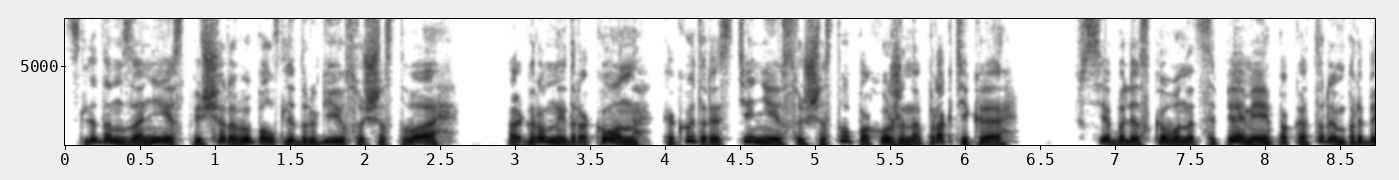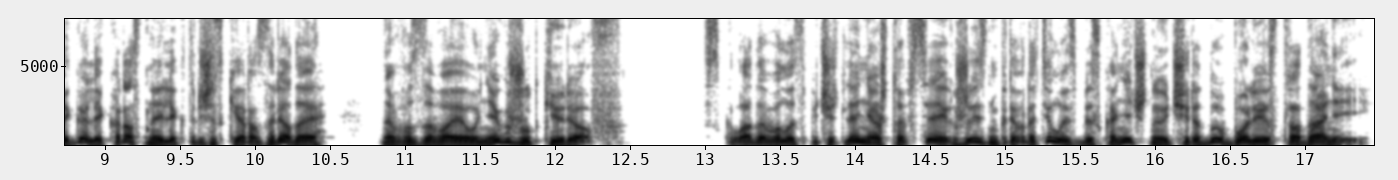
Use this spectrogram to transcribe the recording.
Следом за ней из пещеры выползли другие существа. Огромный дракон, какое-то растение и существо, похожее на практика. Все были скованы цепями, по которым пробегали красные электрические разряды, вызывая у них жуткий рёв. Складывалось впечатление, что вся их жизнь превратилась в бесконечную череду боли и страданий.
